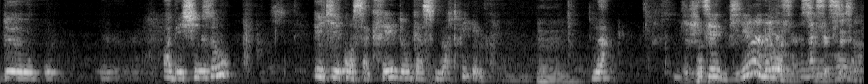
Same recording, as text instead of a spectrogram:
de Abe Shinzo, et qui est consacré, donc, à ce meurtrier. Hmm. Là. C'est bien un assassinat.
